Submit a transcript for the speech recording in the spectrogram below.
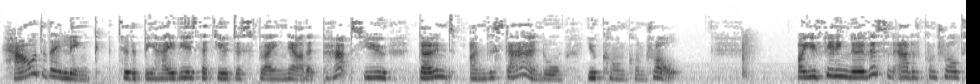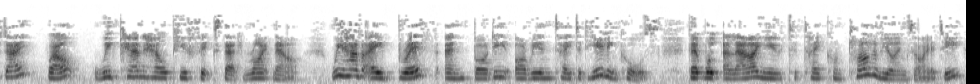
how do they link to the behaviors that you're displaying now that perhaps you don't understand or you can't control? Are you feeling nervous and out of control today? Well, we can help you fix that right now. We have a breath and body orientated healing course that will allow you to take control of your anxiety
